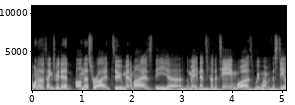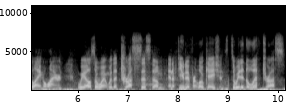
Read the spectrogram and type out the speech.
One of the things we did on this ride to minimize the uh, the maintenance for the team was we went with the steel angle iron. We also went with a truss system in a few different locations. So we did the lift truss,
